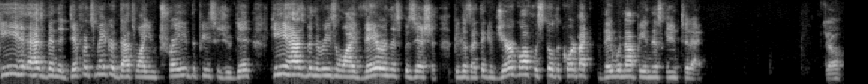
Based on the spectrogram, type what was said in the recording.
He has been the difference maker. That's why you trade the pieces you did. He has been the reason why they're in this position. Because I think if Jared Goff was still the quarterback, they would not be in this game today. Joe.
